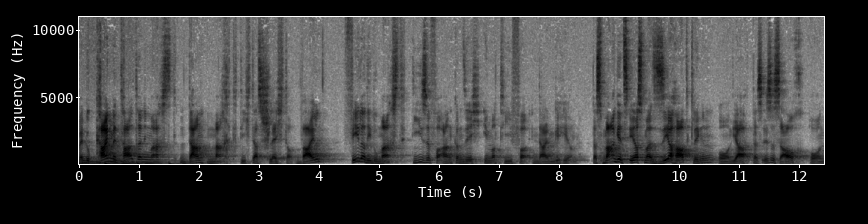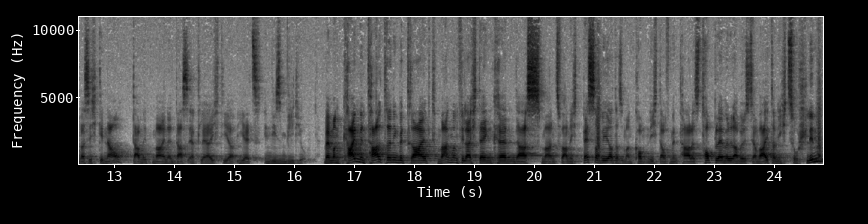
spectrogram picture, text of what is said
Wenn du kein Mentaltraining machst, dann macht dich das schlechter, weil Fehler, die du machst, diese verankern sich immer tiefer in deinem Gehirn. Das mag jetzt erstmal sehr hart klingen und ja, das ist es auch. Und was ich genau damit meine, das erkläre ich dir jetzt in diesem Video. Wenn man kein Mentaltraining betreibt, mag man vielleicht denken, dass man zwar nicht besser wird, also man kommt nicht auf mentales Top-Level, aber ist ja weiter nicht so schlimm,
